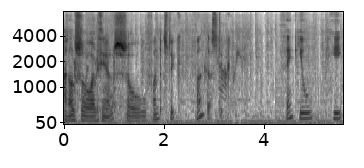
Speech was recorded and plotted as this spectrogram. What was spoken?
and also everything else, so fantastic. Fantastic. Thank you. He.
